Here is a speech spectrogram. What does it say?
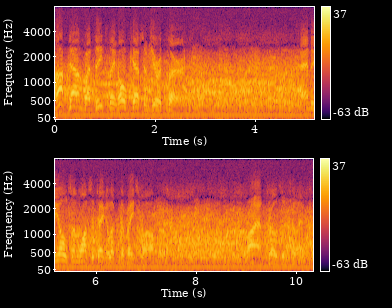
Knocked down by Dietz. They hold Kessinger at third. Andy Olson wants to take a look at the baseball. Bryant throws it to him.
